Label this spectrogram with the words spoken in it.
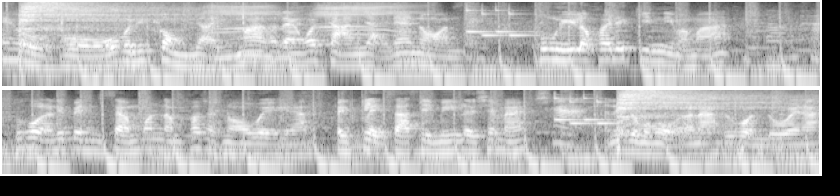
โอ้โห วันนี้กล่องใหญ่มากแสดงว่าจานใหญ่แน่นอน พรุ่งนี้เราค่อยได้กินนี่มามะต้องค่ะทุกคนอันนี้เป็นแซลมอนนำเข้าจากนอร์เวย์นะ เป็นเกรดซาซิมิเลยใช่ไหม ใช่อันนี้คือโมโหแล้วนะทุกคนดูไว้นะ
